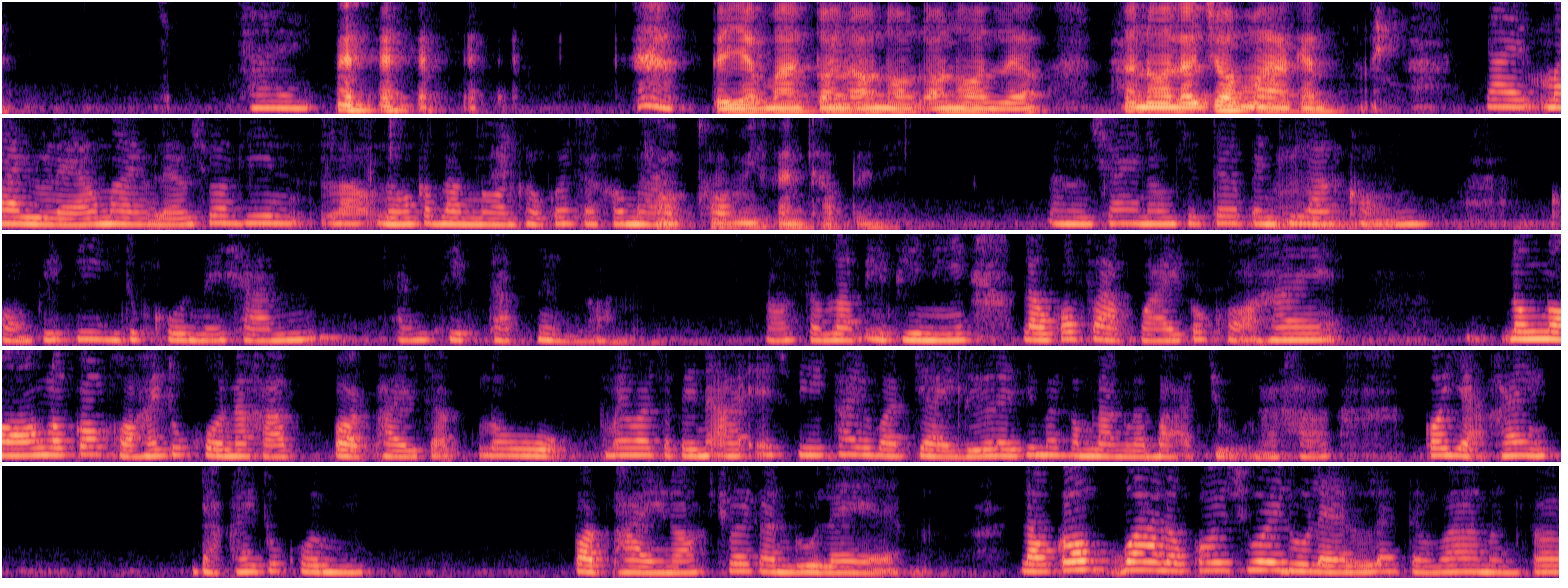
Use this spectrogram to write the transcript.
ใช่ แต่อย่ามาตอนเอานอนเอานอนแล้วถ้านอนแล้วชอบมากัน ใช่มาอยู่แล้วมาอยู่แล้วช่วงที่เราน้องกำลังนอนเขาก็จะเข้ามาเขาเขามีแฟนคลับด้วยนี่เออใช่น้องเชสเตอร์เป็นที่รักของของพี่ๆทุกคนในชั้นชั้นสิบทับหนึ่งเนาะเนาะสำหรับ EP นี้เราก็ฝากไว้ก็ขอให้น้องๆ แล้วก็ขอให้ทุกคนนะคะ ปลอดภัยจากโรคไม่ว่าจะเป็น RSV ไข้หวัดใหญ่หรืออะไรที่มันกำลังระบาดอยู่นะคะ ก็อยากให้ อยากให้ทุกคนปลอดภัยเนาะช่วยกันดูแล เราก็ว่าเราก็ช่วยดูแลแล้วแหละแต่ว่ามันก็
